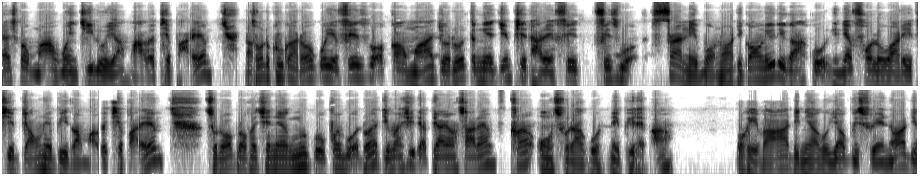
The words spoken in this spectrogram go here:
dashboard မှာဝင်ကြည့်လို့ရမှာပဲဖြစ်ပါတယ်နောက်ဆုံးတစ်ခုကတော့ကိုယ့်ရဲ့ Facebook account မှာကျွန်တော်တငယ်ချင်းဖြစ်ထားတဲ့ Facebook friend တွေပေါ့နော်ဒီကောင်လေးတွေကကိုအနေနဲ့ follower တွေဖြစ်ပြောင်းလဲပေးသွားမှာပဲဖြစ်ပါတယ်ဆိုတော့ professional မှုကိုဖွင့်ဖို့အတွက်ဒီမှာရှိတဲ့အပြာရောင်စာတန်း turn on ဆိုတာကိုနှိပ်ပေးလိုက်ပါ โอเคပါဒီနေရာကိုရောက်ပြီဆိုရင်တော့ဒီ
